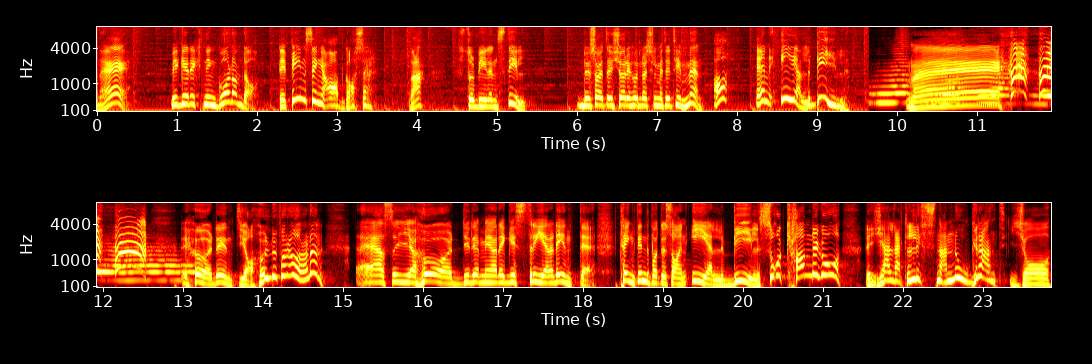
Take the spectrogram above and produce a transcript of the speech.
Nej, vilken riktning går de då? Det finns inga avgaser. Va? Står bilen still? Du sa att den kör i 100 km i timmen? Ja, en elbil. Nej, hörde inte jag. Höll du för öronen? Alltså, jag hörde det, men jag registrerade inte. Tänkte inte på att du sa en elbil. Så kan det gå! Det gäller att lyssna noggrant. Ja,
